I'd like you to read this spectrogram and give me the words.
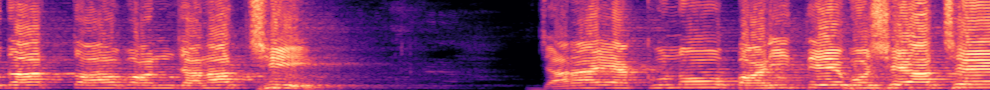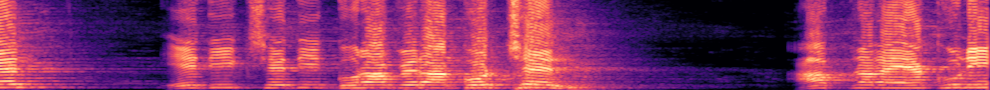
উদাত্ত আহ্বান জানাচ্ছি। যারা এখনও বাড়িতে বসে আছেন, এদিক সেদিক ঘোরাফেরা করছেন, আপনারা এখনই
